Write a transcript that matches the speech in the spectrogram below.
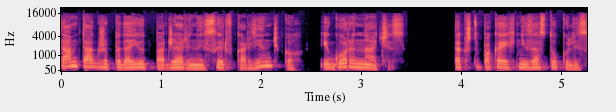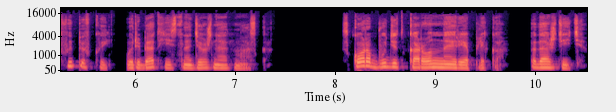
там также подают поджаренный сыр в корзиночках и горы начес, так что пока их не застукали с выпивкой, у ребят есть надежная отмазка. Скоро будет коронная реплика. Подождите.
